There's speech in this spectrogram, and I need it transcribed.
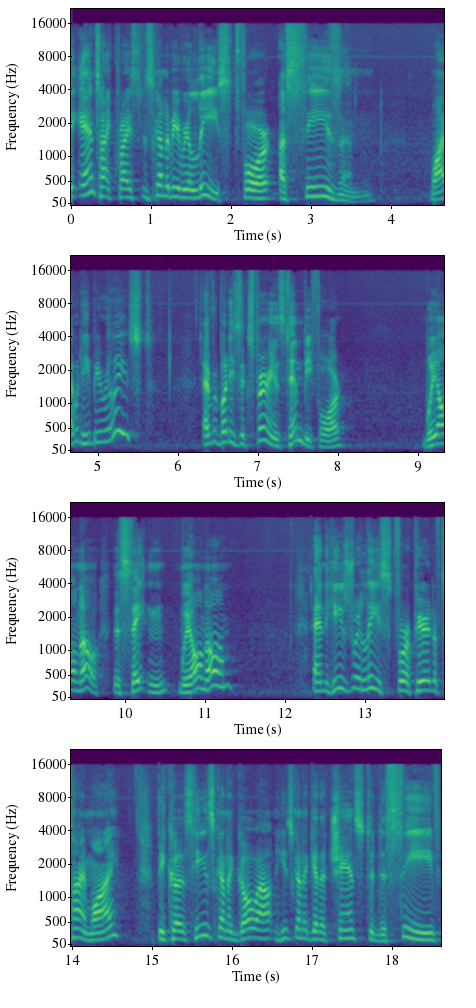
the Antichrist is going to be released for a season. Why would he be released? Everybody's experienced him before. We all know this Satan, we all know him. And he's released for a period of time. Why? Because he's going to go out and he's going to get a chance to deceive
